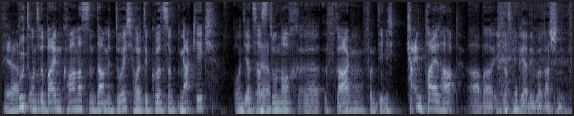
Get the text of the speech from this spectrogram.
Ja. Gut, unsere beiden Corners sind damit durch. Heute kurz und knackig. Und jetzt hast ja. du noch äh, Fragen, von denen ich keinen Peil habe, aber ich lasse mich gerne überraschen.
